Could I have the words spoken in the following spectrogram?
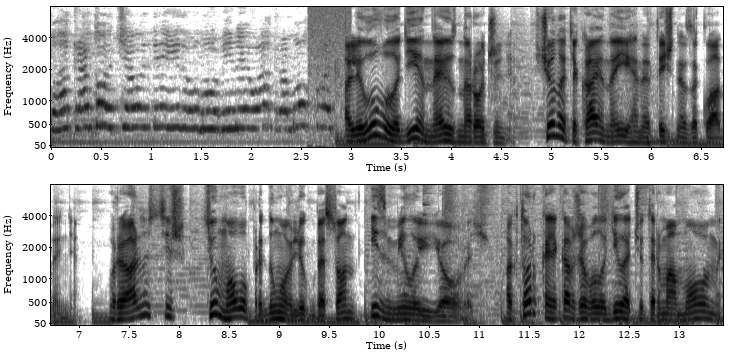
Otra cocha o tenido mobile otra moja. а Лілу володіє нею з народження, що натякає на її генетичне закладення. У реальності ж цю мову придумав Люк Бесон із Мілою Йовович. Акторка, яка вже володіла чотирма мовами,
